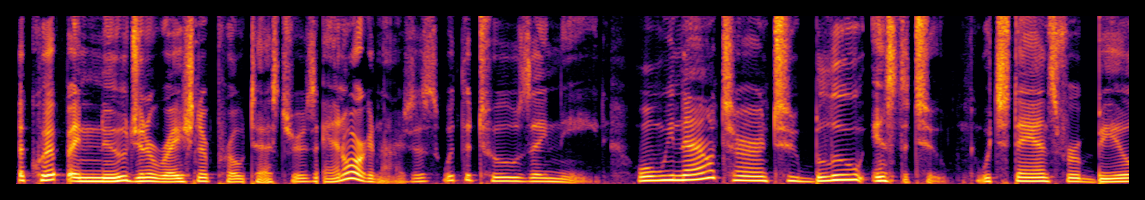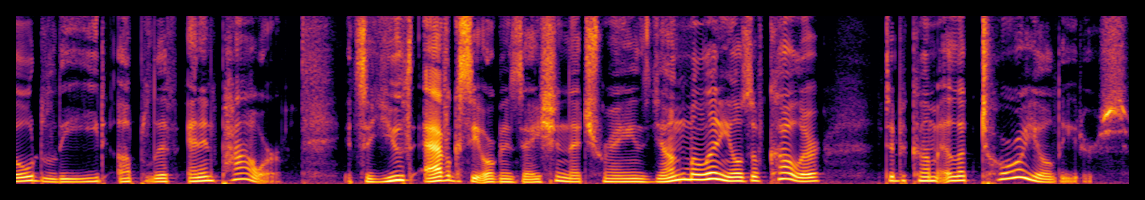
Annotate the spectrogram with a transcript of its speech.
equip a new generation of protesters and organizers with the tools they need. Well, we now turn to Blue Institute, which stands for Build, Lead, Uplift, and Empower. It's a youth advocacy organization that trains young millennials of color to become electoral leaders.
